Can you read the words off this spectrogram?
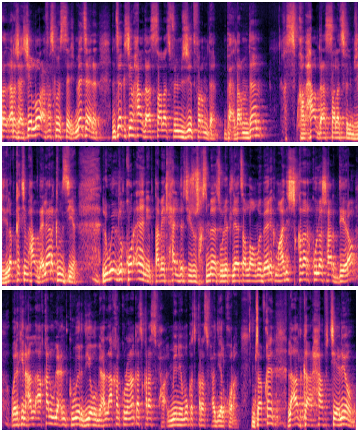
رجعتي للور عارف راسك ما استفدتي. مثلا انت كنتي محافظ على الصلاة في المسجد في رمضان. بعد رمضان خاص تبقى محافظ على الصلاة في المسجد. إلا بقيتي محافظ عليها راك مزيان. الورد القرآني بطبيعة الحال درتي جوج ختمات ولا ثلاثة اللهم بارك. ما غاديش تقدر كل شهر ديرها ولكن على الأقل ولا عندك ورد يومي. على الأقل كل نهار كتقرا صفحة. ال minimum كتقرا صفحة ديال القرآن. متفقين؟ الأذكار حافظتي عليهم.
